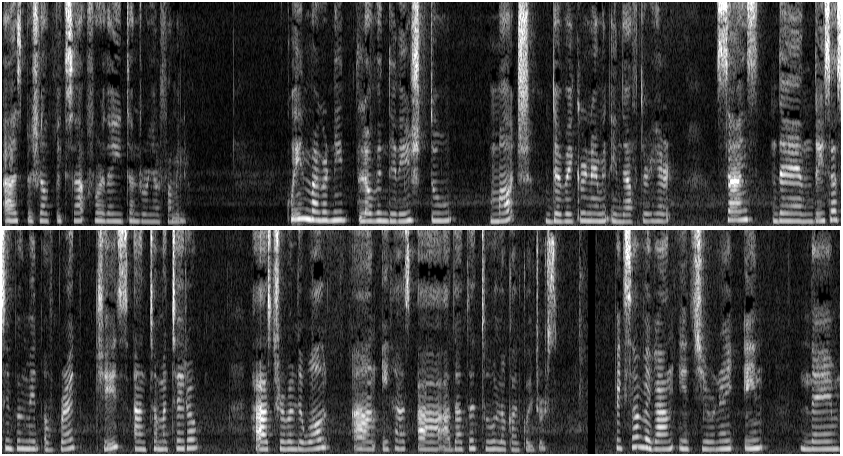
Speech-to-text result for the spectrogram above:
a special pizza for the Italian royal family. Queen Margaret loved the dish too much. The baker named it after her. Since then, this a simple meat of bread, cheese, and tomato has traveled the world and it has uh, adapted to local cultures. Pizza began its journey in the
